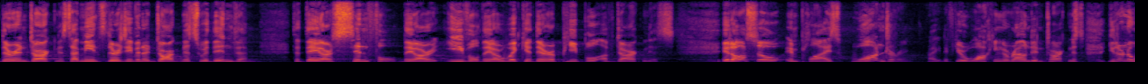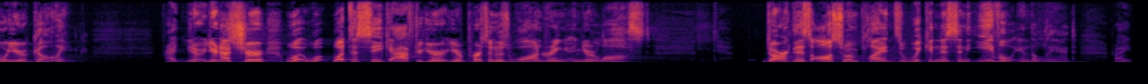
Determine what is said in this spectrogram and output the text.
They're in darkness. That means there's even a darkness within them, that they are sinful, they are evil, they are wicked, they're a people of darkness. It also implies wandering, right? If you're walking around in darkness, you don't know where you're going right? You're, you're not sure what, what, what to seek after. You're, you're a person who's wandering and you're lost. Darkness also implies wickedness and evil in the land, right?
